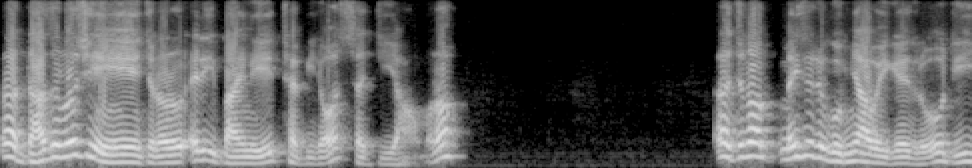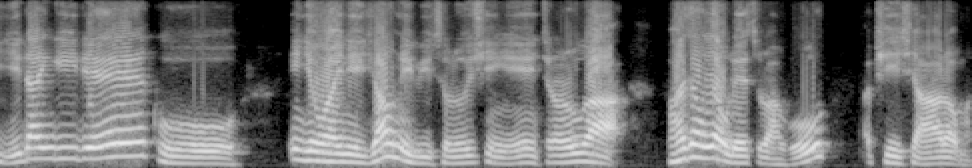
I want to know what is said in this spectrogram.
အဲ့တော့ဒါဆိုလို့ရှိရင်ကျွန်တော်တို့အဲ့ဒီဘိုင်းလေးထပ်ပြီးတော့ဆက်ကြည့်အောင်ပေါ့နော်အဲ့တော့ကျွန်တော်မိတ်ဆွေတွေကိုမျှဝေခဲ့သလိုဒီရေတိုင်ကြီးတဲကိုအင်ဂျင်ဝိုင်းတွေရောက်နေပြီဆိုလို့ရှိရင်ကျွန်တော်တို့ကဘာကြောင့်ရောက်လဲဆိုတာကိုအဖြေရှာရတော့မှာ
